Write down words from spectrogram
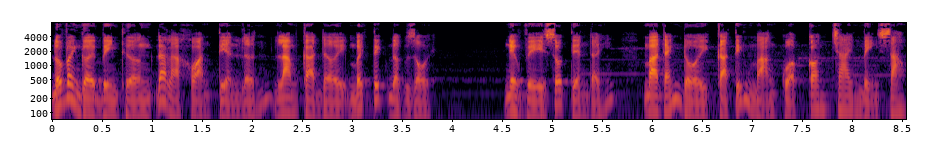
Đối với người bình thường đã là khoản tiền lớn, Làm cả đời mới tích được rồi. Nhưng vì số tiền đấy Mà đánh đổi cả tính mạng của con trai mình sao?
